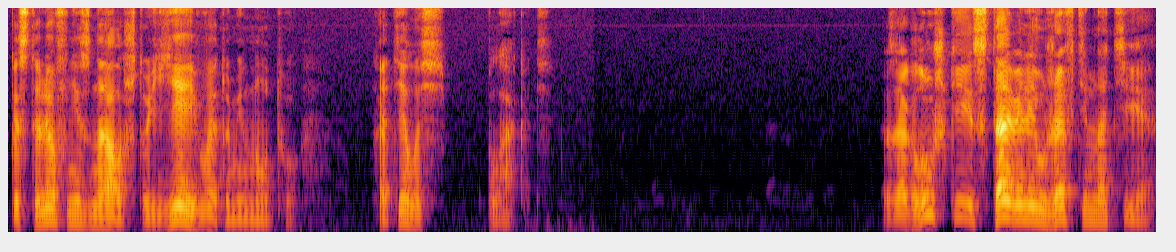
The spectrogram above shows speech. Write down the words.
Костылев не знал, что ей в эту минуту хотелось плакать. Заглушки ставили уже в темноте,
